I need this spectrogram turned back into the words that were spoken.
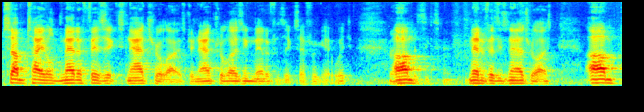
subtitled Metaphysics Naturalized, or Naturalizing Metaphysics, I forget which. Um, Metaphysics. Metaphysics Naturalized. Um,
